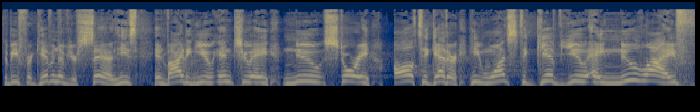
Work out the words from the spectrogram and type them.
to be forgiven of your sin. He's inviting you into a new story altogether. He wants to give you a new life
